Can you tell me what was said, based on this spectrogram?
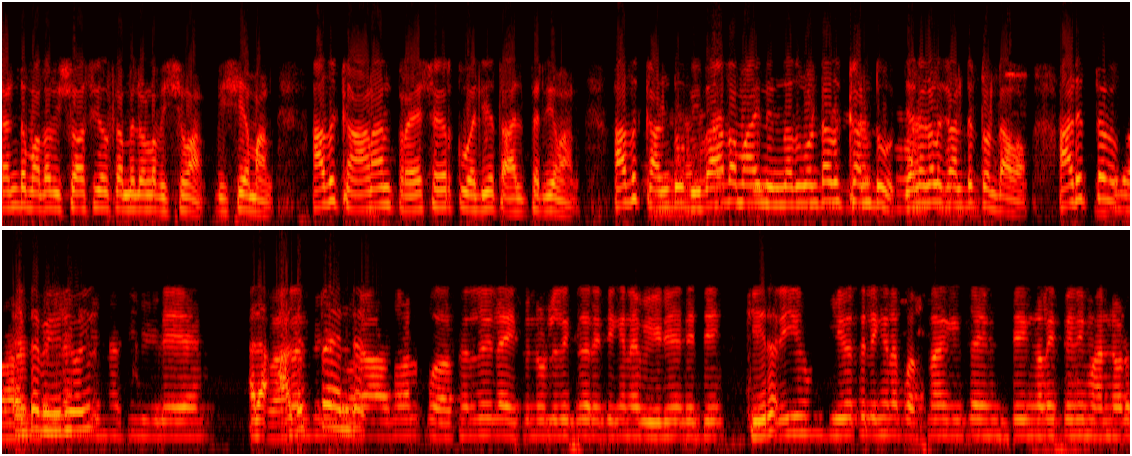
രണ്ട് മതവിശ്വാസികൾ തമ്മിലുള്ള വിഷയമാണ് വിഷയമാണ്. അത് കാണാൻ പ്രേക്ഷകർക്ക് വലിയ താല്പര്യമാണ്. അത് കണ്ടു വിവാദമായി നിന്നതുകൊണ്ട് അത് കണ്ടു. ജനങ്ങൾ കണ്ടിട്ടുണ്ടാവാം. അടുത്ത എന്റെ വീഡിയോയിൽ അല്ല അടുത്ത എന്റെ പേഴ്സണൽ ലൈഫിന്റെ ഉള്ളിൽ കയറിയിട്ട് ഇങ്ങനെ വീഡിയോ ചെയ്തിട്ട് ജീവിതത്തിൽ ഇങ്ങനെ പ്രശ്നമാക്കി കഴിഞ്ഞിട്ട് നിങ്ങൾ ഇപ്പൊ എന്നോട്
